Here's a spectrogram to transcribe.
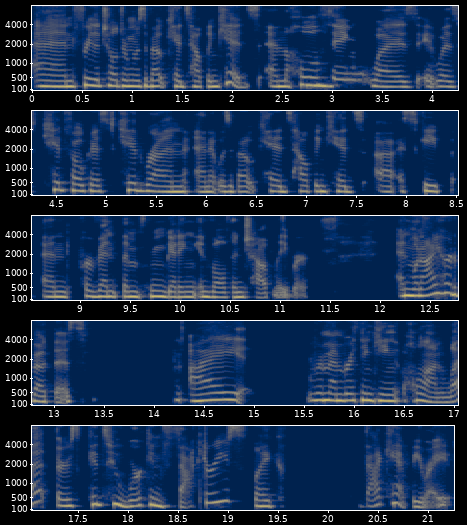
And Free the Children was about kids helping kids. And the whole Mhm. thing was it was kid focused, kid run, and it was about kids helping kids uh, escape and prevent them from getting involved in child labor. And when I heard about this, I remember thinking, hold on, what? There's kids who work in factories? Like, that can't be right.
